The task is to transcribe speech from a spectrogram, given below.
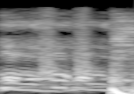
yeah.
